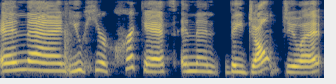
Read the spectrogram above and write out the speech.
And then you hear crickets and then they don't do it.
